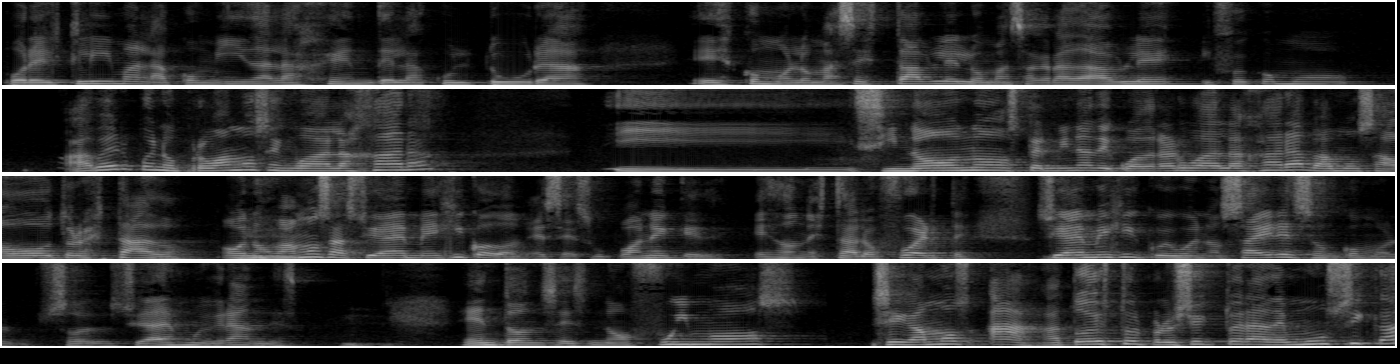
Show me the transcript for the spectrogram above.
por el clima, la comida, la gente, la cultura. Es como lo más estable, lo más agradable. Y fue como, a ver, bueno, probamos en Guadalajara. Y si no nos termina de cuadrar Guadalajara, vamos a otro estado. O nos vamos a Ciudad de México, donde se supone que es donde está lo fuerte. Ciudad de México y Buenos Aires son como ciudades muy grandes. Entonces nos fuimos, llegamos a, a todo esto el proyecto era de música,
